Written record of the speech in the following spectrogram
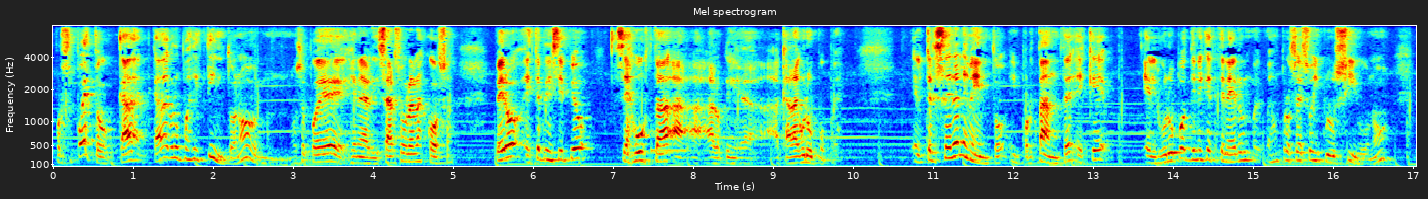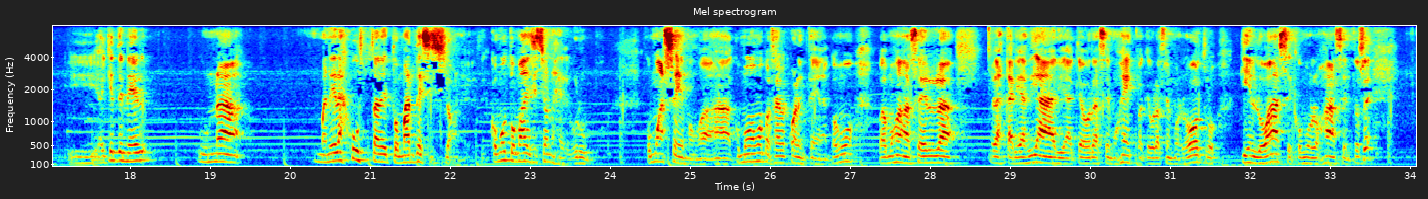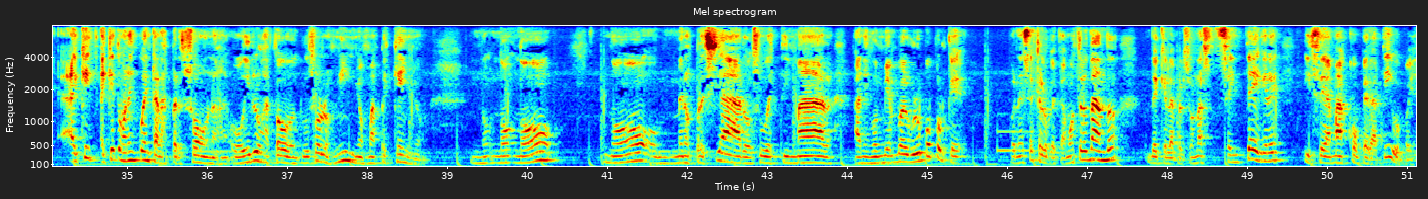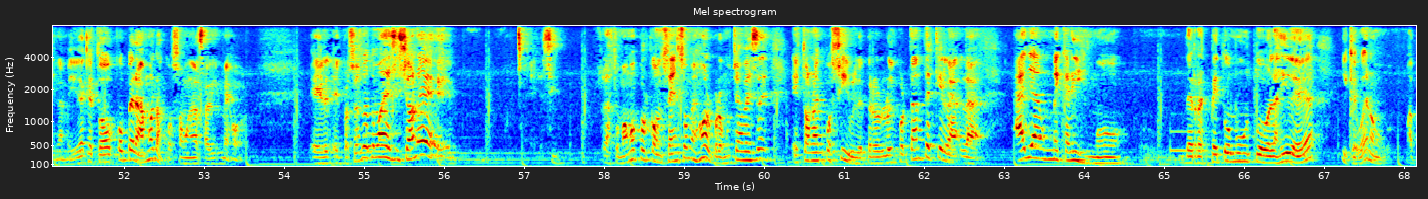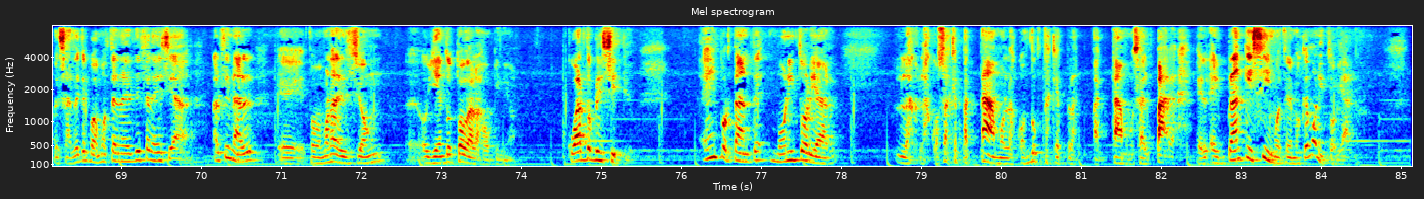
por supuesto, cada, cada, grupo es distinto, ¿no? No se puede generalizar sobre las cosas, pero este principio se ajusta a, a, lo que, a, cada grupo. Pues. El tercer elemento importante es que el grupo tiene que tener un, un proceso inclusivo, ¿no? Y hay que tener una, manera justa de tomar decisiones. ¿Cómo tomar decisiones el grupo? ¿Cómo hacemos? ¿Cómo vamos a pasar la cuarentena? ¿Cómo vamos a hacer las tareas diarias? ¿A qué hora hacemos esto? ¿A qué hora hacemos lo otro? ¿Quién lo hace? ¿Cómo lo hace? Entonces, hay que, hay que tomar en cuenta a las personas, oírlos a todos, incluso los niños más pequeños. No, no, no, no menospreciar o subestimar a ningún miembro del grupo porque Acuérdense que lo que estamos tratando de que la persona se integre y sea más cooperativo, pues en la medida que todos cooperamos las cosas van a salir mejor. El, proceso de toma de decisiones, eh, si las tomamos por consenso mejor, pero muchas veces esto no es posible, pero lo importante es que la, haya un mecanismo de respeto mutuo de las ideas y que bueno, a pesar de que podamos tener diferencias, al final eh, tomamos la decisión eh, oyendo todas las opiniones. Cuarto principio, es importante monitorear las, cosas que pactamos, las conductas que pactamos, o sea, el, el, plan que hicimos tenemos que monitorearlo.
